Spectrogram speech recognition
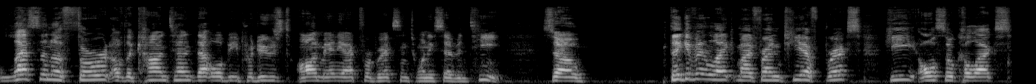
less than a third of the content that will be produced on Maniac4Bricks in 2017. So think of it like my friend TF Bricks. He also collects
